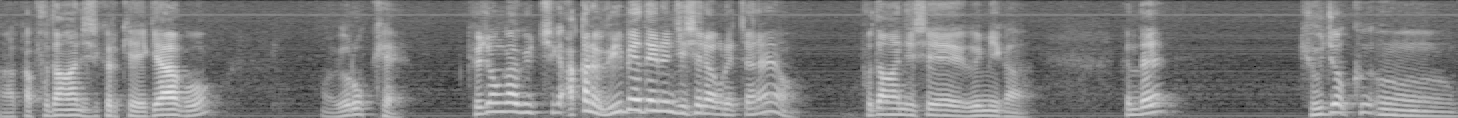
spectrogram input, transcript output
아까 부당한 짓이 그렇게 얘기하고 어, 요렇게 규정과 규칙이 아까는 위배되는 짓이라고 그랬잖아요. 부당한 짓의 의미가. 근데 규정 그 어,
